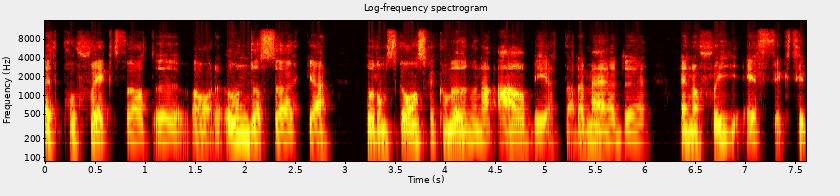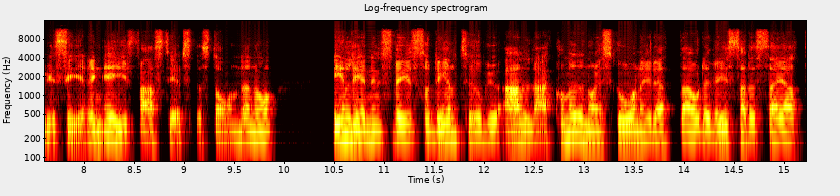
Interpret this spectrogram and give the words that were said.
ett projekt för att eh, vad var det, undersöka hur de skånska kommunerna arbetade med eh, energieffektivisering i fastighetsbestånden. Och inledningsvis så deltog ju alla kommuner i Skåne i detta och det visade sig att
